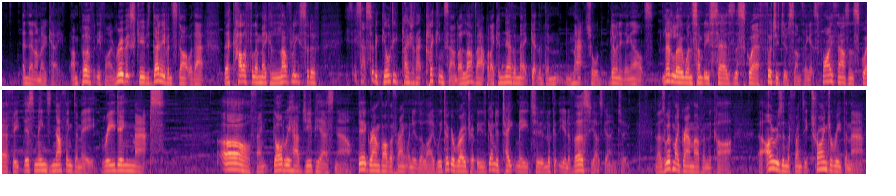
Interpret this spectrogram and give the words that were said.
and then I'm okay. I'm perfectly fine. Rubik's cubes, don't even start with that. They're colourful and make a lovely sort of. It's, it's that sort of guilty pleasure, that clicking sound. I love that, but I can never make, get them to match or do anything else. Let alone when somebody says the square footage of something. It's 5,000 square feet. This means nothing to me. Reading maps. Oh, thank God we have GPS now. Dear grandfather Frank, when he was alive, we took a road trip. He was going to take me to look at the university I was going to. And I was with my grandmother in the car. Uh, I was in the front seat trying to read the map.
